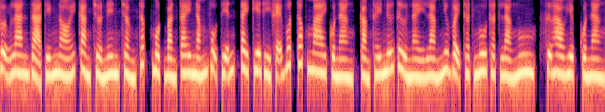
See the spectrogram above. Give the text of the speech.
Phượng Lan giả tiếng nói càng trở nên trầm thấp một bàn tay nắm vụ tiễn, tay kia thì khẽ vuốt tóc mai của nàng, cảm thấy nữ tử này làm như vậy thật ngu thật là ngu, sự hào hiệp của nàng,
